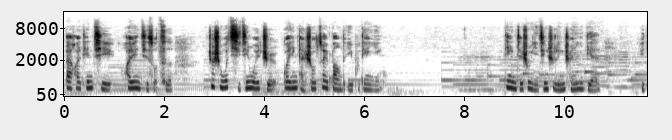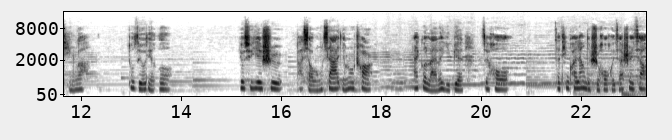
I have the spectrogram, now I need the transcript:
败坏天气，坏运气所赐，这是我迄今为止观影感受最棒的一部电影。电影结束已经是凌晨一点，雨停了，肚子有点饿，又去夜市把小龙虾、羊肉串儿挨个来了一遍，最后。在天快亮的时候回家睡觉。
